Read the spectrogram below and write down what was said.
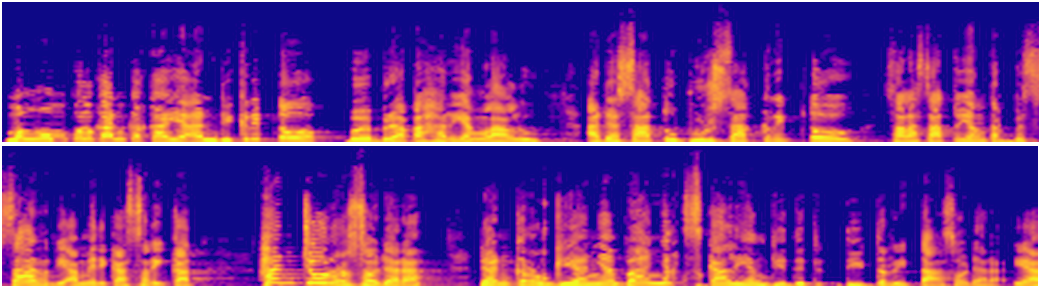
Mengumpulkan kekayaan di kripto beberapa hari yang lalu ada satu bursa kripto, salah satu yang terbesar di Amerika Serikat hancur saudara dan kerugiannya banyak sekali yang diterita saudara ya.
